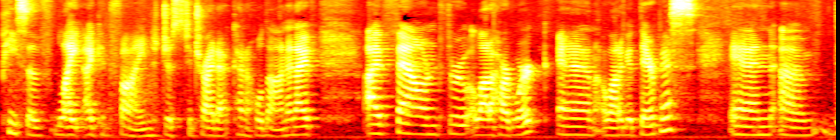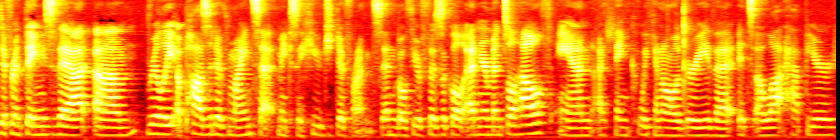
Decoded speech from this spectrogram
piece of light I could find just to try to kind of hold on and I've I've found through a lot of hard work and a lot of good therapists and um, different things that um, really a positive mindset makes a huge difference in both your physical and your mental health. And I think we can all agree that it's a lot happier,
